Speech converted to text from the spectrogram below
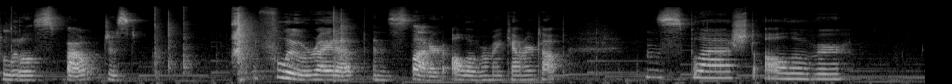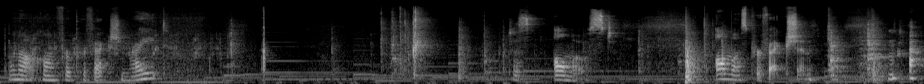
The little spout just flew right up and splattered all over my countertop. And splashed all over. We're not going for perfection, right? Just almost. Almost perfection.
